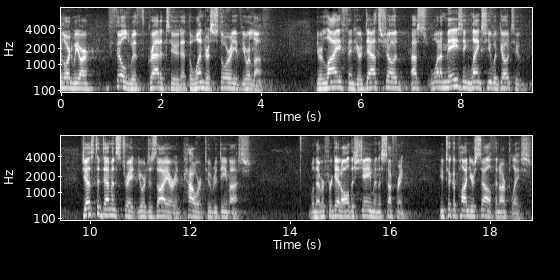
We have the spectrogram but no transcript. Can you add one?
Dear Lord, we are filled with gratitude at the wondrous story of your love. Your life and your death showed us what amazing lengths you would go to just to demonstrate your desire and power to redeem us. We'll never forget all the shame and the suffering you took upon yourself in our place.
